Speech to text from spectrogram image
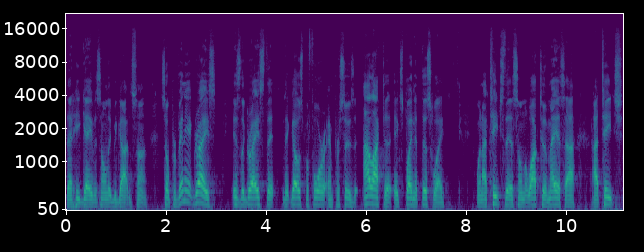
that he gave his only begotten Son. So prevenient grace is the grace that, that goes before and pursues it. I like to explain it this way. When I teach this on the walk to Emmaus, I, I teach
